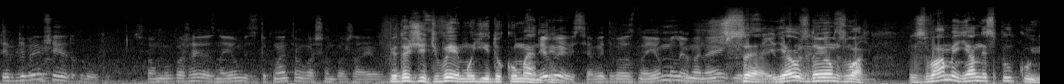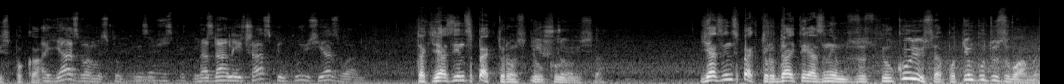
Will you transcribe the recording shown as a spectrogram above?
Ти б дивився її документи? З вами бажаю ознайомитися з документом вашим бажаю. Підождіть, ви мої документи. Дивився, ви ознайомили мене і Все, ці я документи ознайом з вас. З вами я не спілкуюсь поки. А я з вами спілкуюся. З вами спілкуєтеся. На даний час спілкуюсь я з вами. Так я з інспектором спілкуюся. Я з інспектором, дайте я з ним спілкуюся, а потім буду з вами.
